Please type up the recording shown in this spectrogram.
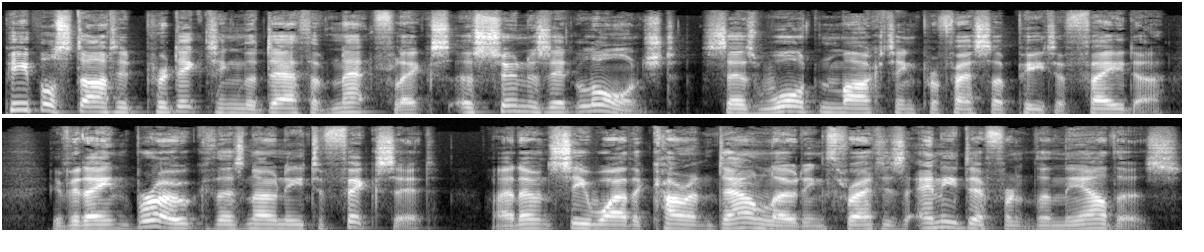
People started predicting the death of Netflix as soon as it launched, says Wharton marketing professor Peter Fader. If it ain't broke, there's no need to fix it. I don't see why the current downloading threat is any different than the others.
